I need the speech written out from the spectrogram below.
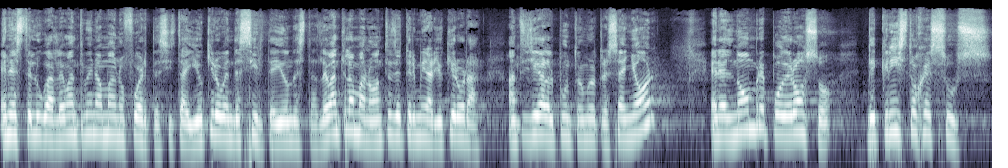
en este lugar? Levánteme una mano fuerte si está ahí. Yo quiero bendecirte ahí donde estás. Levante la mano antes de terminar. Yo quiero orar. Antes de llegar al punto número 3. Señor, en el nombre poderoso de Cristo Jesús,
